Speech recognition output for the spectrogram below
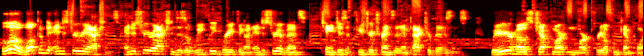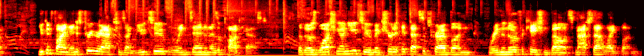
Hello, welcome to Industry Reactions. Industry Reactions is a weekly briefing on industry events, changes, and future trends that impact your business. We're your hosts, Jeff Martin and Mark Friedel from ChemPoint. You can find Industry Reactions on YouTube, LinkedIn, and as a podcast. For those watching on YouTube, make sure to hit that subscribe button, ring the notification bell, and smash that like button.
